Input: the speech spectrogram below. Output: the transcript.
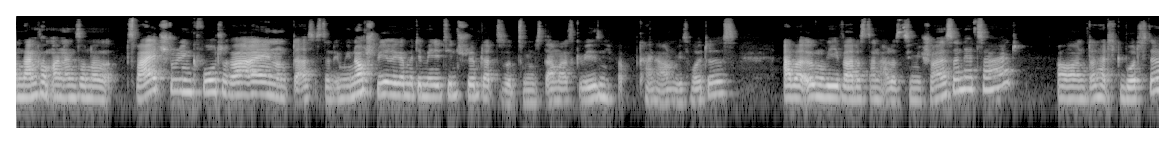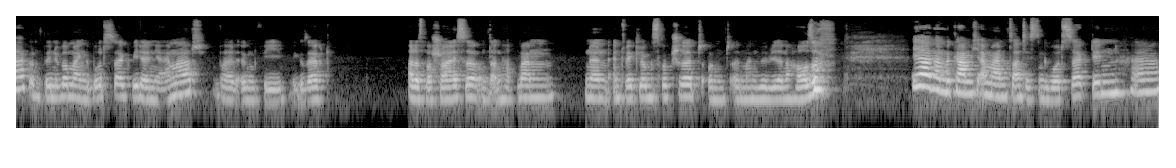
Und dann kommt man in so eine Zweitstudienquote rein und da ist es dann irgendwie noch schwieriger mit dem Medizinstudienplatz, also zumindest damals gewesen. Ich habe keine Ahnung, wie es heute ist. Aber irgendwie war das dann alles ziemlich scheiße in der Zeit. Und dann hatte ich Geburtstag und bin über meinen Geburtstag wieder in die Heimat, weil irgendwie, wie gesagt, alles war scheiße und dann hat man einen Entwicklungsrückschritt und äh, man will wieder nach Hause. Ja, dann bekam ich an meinem 20. Geburtstag den äh,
